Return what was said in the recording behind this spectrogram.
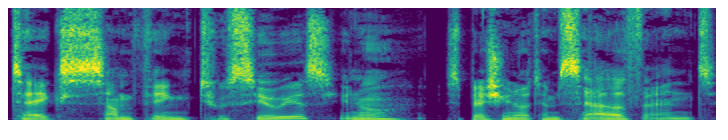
takes something too serious, you know, especially not himself. And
